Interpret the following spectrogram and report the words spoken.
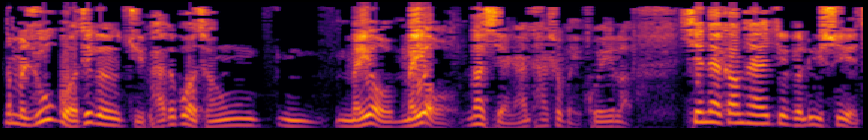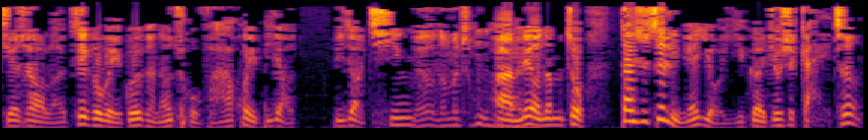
那么如果这个举牌的过程嗯没有没有，那显然它是违规了。现在刚才这个律师也介绍了，这个违规可能处罚会比较比较轻，没有那么重啊，没有那么重。但是这里面有一个就是改正，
